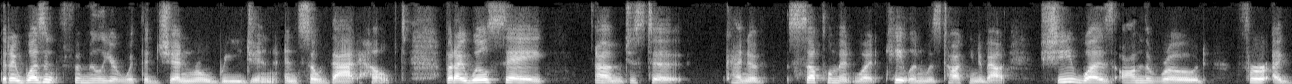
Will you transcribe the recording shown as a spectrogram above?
that I wasn't familiar with the general region. And so that helped. But I will say, um, just to kind of supplement what Caitlin was talking about, she was on the road for a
